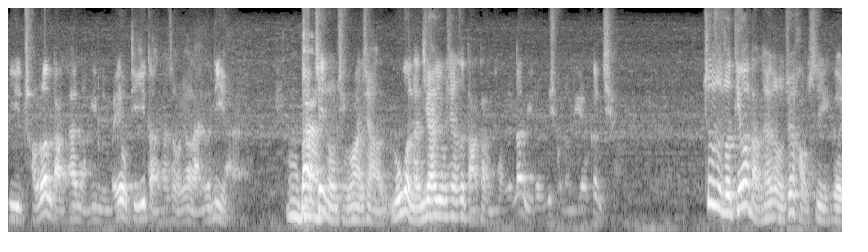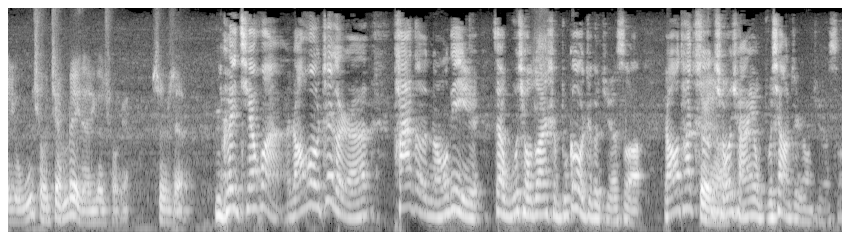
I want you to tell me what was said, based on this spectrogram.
你承认挡拆能力，你没有第一挡拆手要来的厉害。那这种情况下，如果人家优先是打挡拆手，那你的无球能力要更强。就是说，第二挡拆手最好是一个有无球兼备的一个球员，是不是？你可以切换，然后这个人他的能力在无球端是不够这个角色，然后他吃的球权又不像这种角色，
